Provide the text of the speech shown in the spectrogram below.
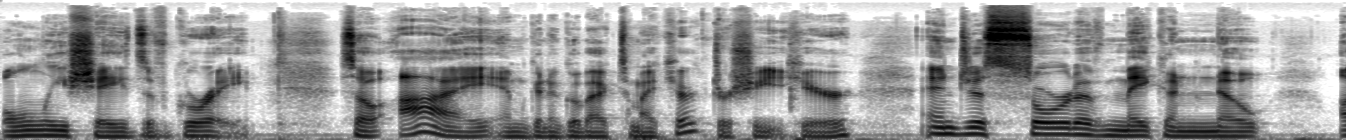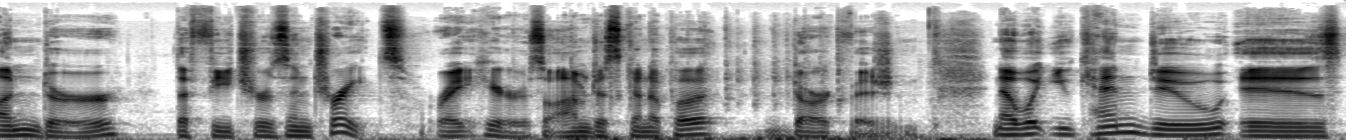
only shades of gray. So I am going to go back to my character sheet here and just sort of make a note under the features and traits right here. So I'm just going to put dark vision. Now, what you can do is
